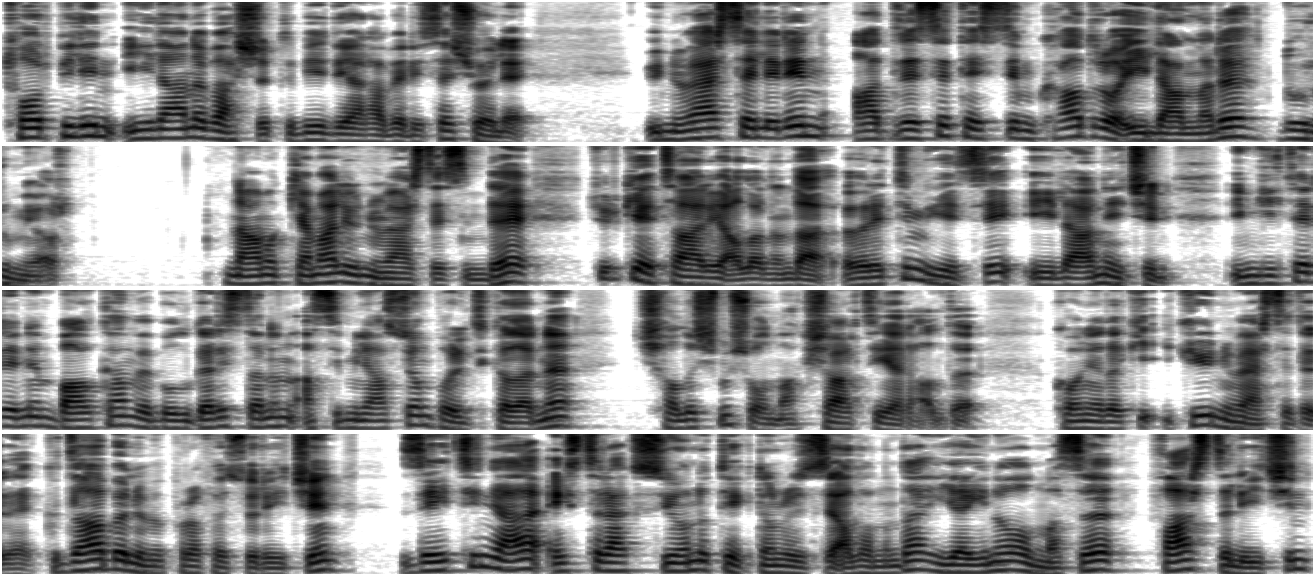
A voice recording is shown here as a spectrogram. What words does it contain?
Torpilin ilanı başlıklı bir diğer haber ise şöyle üniversitelerin adrese teslim kadro ilanları durmuyor. Namık Kemal Üniversitesi'nde Türkiye tarihi alanında öğretim üyesi ilanı için İngiltere'nin Balkan ve Bulgaristan'ın asimilasyon politikalarını çalışmış olmak şartı yer aldı. Konya'daki iki üniversitede gıda bölümü profesörü için zeytinyağı ekstraksiyonu teknolojisi alanında yayını olması, Fars dili için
